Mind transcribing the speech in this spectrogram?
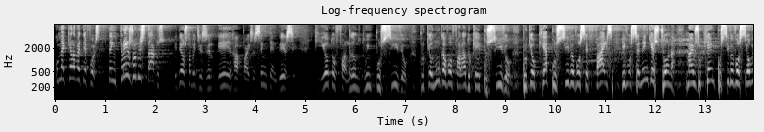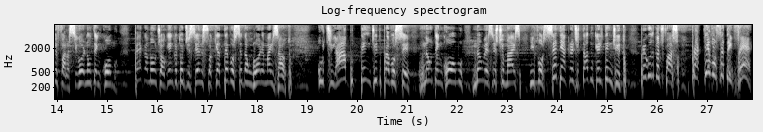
Como é que ela vai ter força? Tem três obstáculos. E Deus estava dizendo: Ei, rapaz, se você entendesse que eu estou falando do impossível, porque eu nunca vou falar do que é impossível, porque o que é possível você faz e você nem questiona, mas o que é impossível você ouve e fala: Senhor, não tem como. Pega a mão de alguém que eu estou dizendo isso aqui até você dar um glória mais alto. O diabo tem dito para você: não tem como, não existe mais, e você tem acreditado no que ele tem dito. Pergunta que eu te faço: para que você tem fé?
